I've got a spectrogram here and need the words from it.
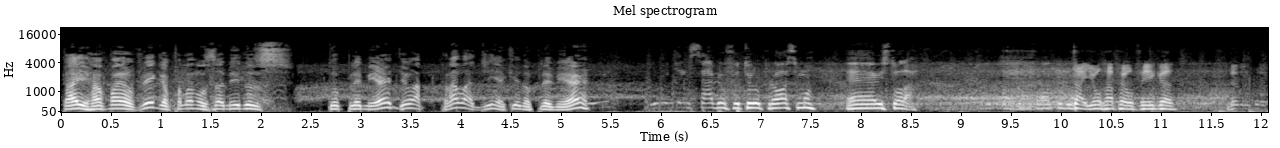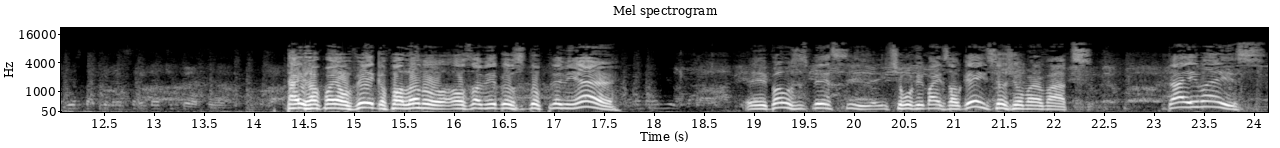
Tá aí, Rafael Veiga falando os amigos do Premier, deu uma travadinha aqui no Premier. E quem sabe um futuro próximo, é, eu estou lá. Tá aí o Rafael Veiga Tá aí Rafael Veiga falando aos amigos do Premier. E vamos ver se a gente ouve mais alguém, seu Gilmar Matos. Daí mais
